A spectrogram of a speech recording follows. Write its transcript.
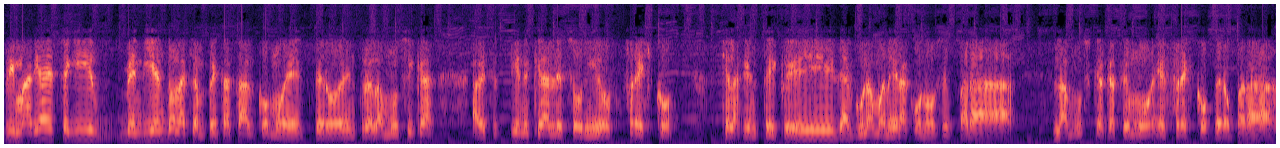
primaria es seguir vendiendo la champeta tal como es, pero dentro de la música a veces tiene que darle sonido fresco que la gente que de alguna manera conoce. Para la música que hacemos es fresco, pero para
